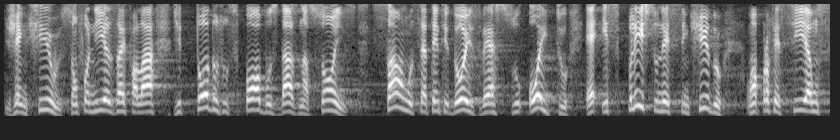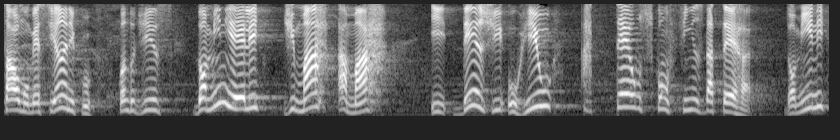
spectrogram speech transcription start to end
gentios. Sonfonias vai falar de todos os povos das nações. Salmo 72, verso 8, é explícito nesse sentido, uma profecia, um salmo messiânico, quando diz: Domine ele de mar a mar e desde o rio até os confins da terra. Domine,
